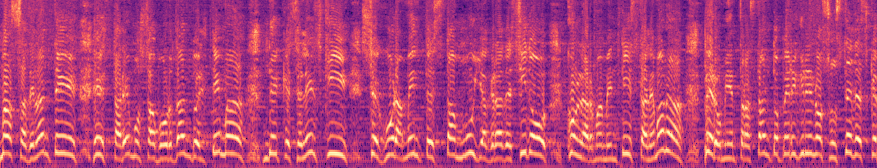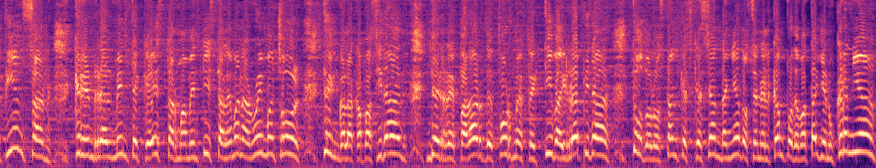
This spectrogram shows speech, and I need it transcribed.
Más adelante estaremos abordando el tema de que Zelensky seguramente está muy agradecido con la armamentista alemana. Pero mientras tanto peregrinos, ¿ustedes qué piensan? ¿Creen realmente que esta armamentista alemana Raymond Sol tenga la capacidad de reparar de forma efectiva y rápida todos los tanques que sean dañados en el campo de batalla en Ucrania.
